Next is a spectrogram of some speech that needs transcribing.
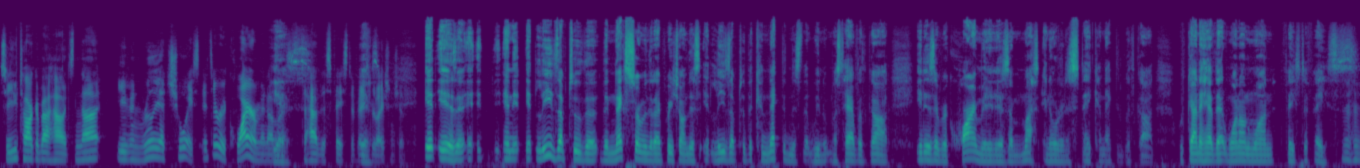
So you talk about how it's not even really a choice. It's a requirement of yes. us to have this face-to-face yes. relationship. It is, and, it, and it, it, leads up to the, the next sermon that I preach on this. It leads up to the connectedness that we must have with God. It is a requirement. It is a must in order to stay connected with God. We've got to have that one-on-one, face-to-face. Mm-hmm.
